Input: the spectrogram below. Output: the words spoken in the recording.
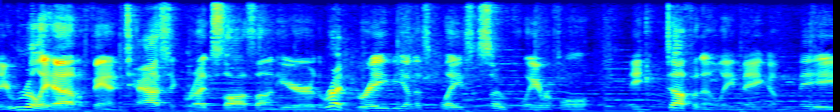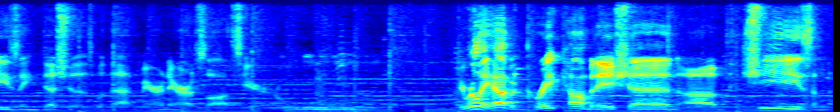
They really have a fantastic red sauce on here. The red gravy in this place is so flavorful. They definitely make amazing dishes with that marinara sauce here. Ooh. They really have a great combination of the cheese and the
